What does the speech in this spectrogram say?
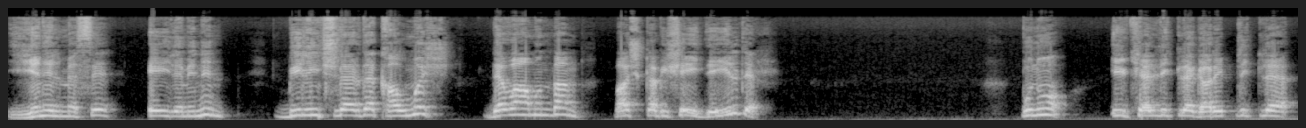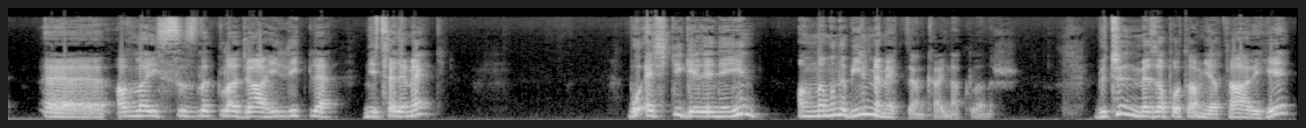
yenilmesi eyleminin bilinçlerde kalmış devamından başka bir şey değildir. Bunu ilkellikle, gariplikle, e, anlayışsızlıkla, cahillikle nitelemek bu eski geleneğin anlamını bilmemekten kaynaklanır. Bütün Mezopotamya tarihi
